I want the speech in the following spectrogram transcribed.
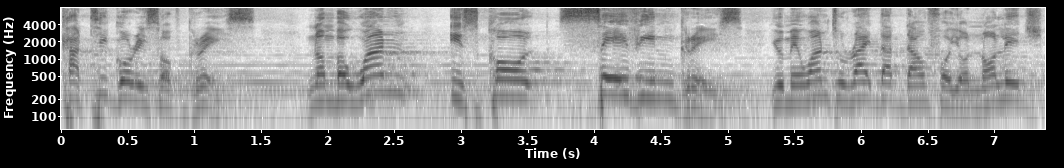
categories of grace. Number one is called saving grace. You may want to write that down for your knowledge.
